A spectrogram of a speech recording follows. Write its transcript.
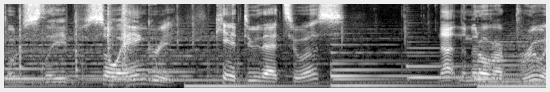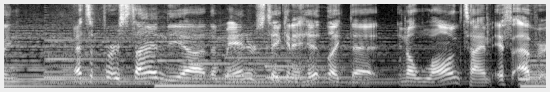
Go to sleep. So angry. Can't do that to us. Not in the middle of our brewing. That's the first time the uh, the manor's taken a hit like that in a long time, if ever.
